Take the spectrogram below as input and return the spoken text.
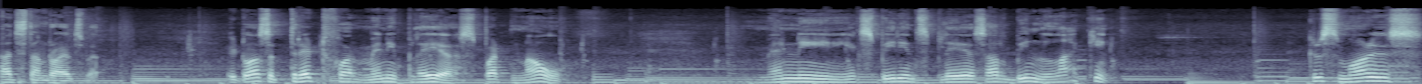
Rajasthan Royals were. It was a threat for many players, but now many experienced players are been lacking. Chris Morris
